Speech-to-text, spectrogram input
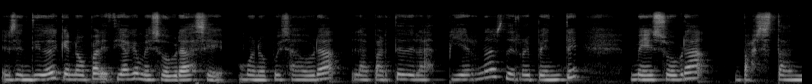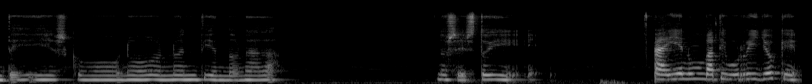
En el sentido de que no parecía que me sobrase. Bueno, pues ahora la parte de las piernas de repente me sobra bastante y es como no, no entiendo nada. No sé, estoy ahí en un batiburrillo que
